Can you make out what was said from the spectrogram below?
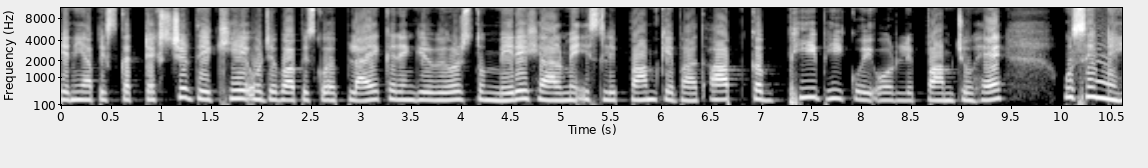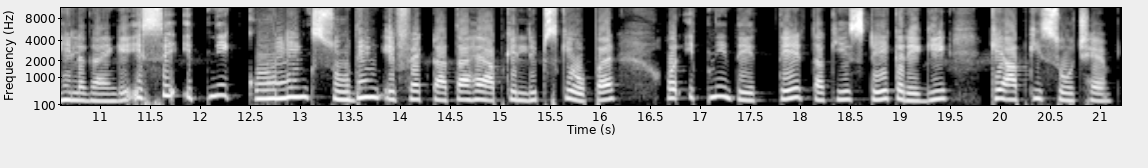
यानी आप इसका टेक्सचर देखिए और जब आप इसको अप्लाई करेंगे व्यूअर्स तो मेरे ख्याल में इस लिप बाम के बाद आप कभी भी कोई और लिप बाम जो है उसे नहीं लगाएँगे। इससे इतनी कूलिंग सूदिंग इफ़ेक्ट आता है आपके लिप्स के ऊपर और इतनी देर देर तक ये स्टे करेगी कि आपकी सोच है।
